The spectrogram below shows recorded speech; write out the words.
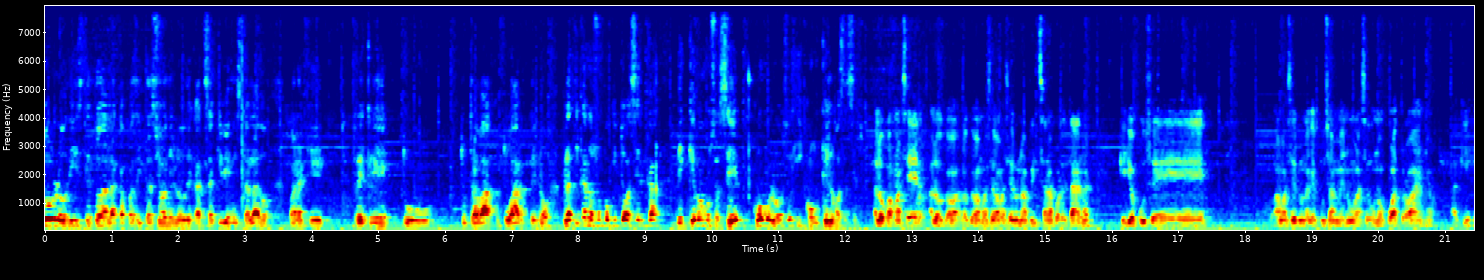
tú lo diste toda la capacitación y lo dejaste aquí bien instalado para que recree tu, trabajo, tu arte, ¿no? Platícanos un poquito acerca de qué vamos a hacer, cómo lo vamos a hacer y con qué lo vas a hacer. A lo vamos a hacer, a lo lo que vamos a hacer, vamos a hacer una pizza napoletana que yo puse, vamos a hacer una que puse al menú hace unos cuatro años aquí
